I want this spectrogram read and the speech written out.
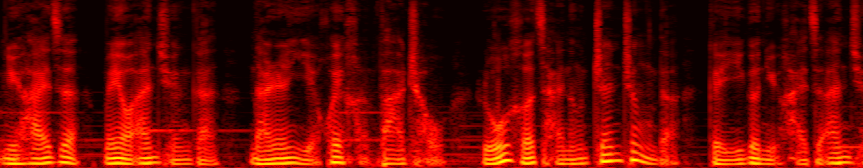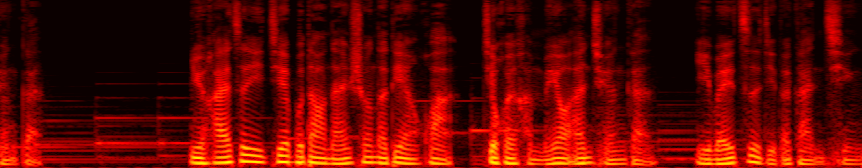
女孩子没有安全感，男人也会很发愁。如何才能真正的给一个女孩子安全感？女孩子一接不到男生的电话，就会很没有安全感，以为自己的感情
